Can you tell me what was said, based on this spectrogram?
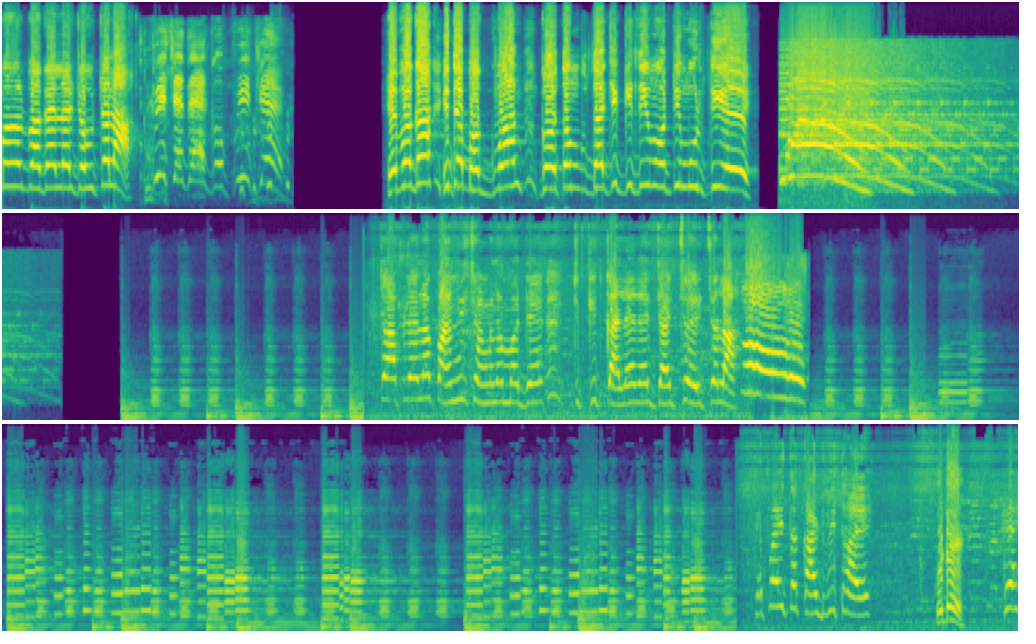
अॅनिमल बघायला जाऊ चला. पीछे देखो पीछे हे बघा इथे भगवान गौतम बुद्धाची किती मोठी मूर्ती आहे. तर आपल्याला पाणी संगण्यामध्ये तिकीट काढायला जायचं आहे चला इथं काढवीत आहे. कुठे? हे.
